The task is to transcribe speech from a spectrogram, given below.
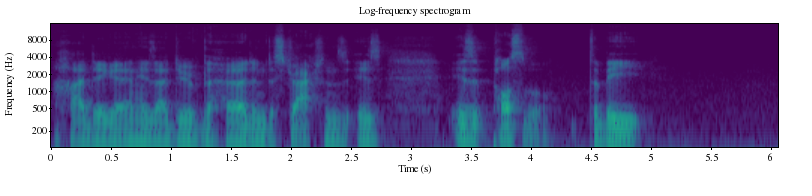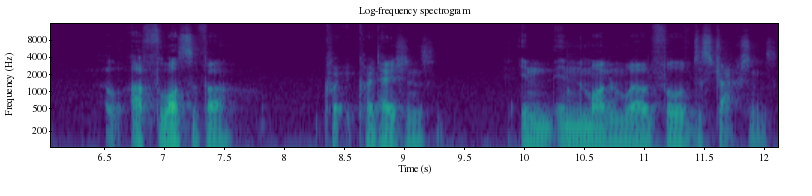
Heidegger and his idea of the herd and distractions. Is is it possible to be a- philosopher? Qu- quotations in in the modern world full of distractions.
